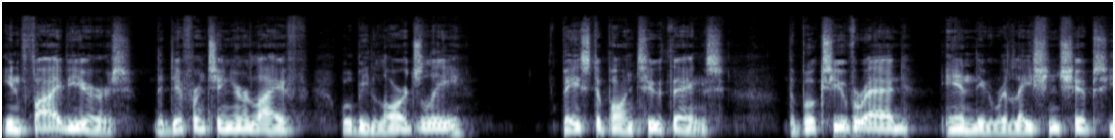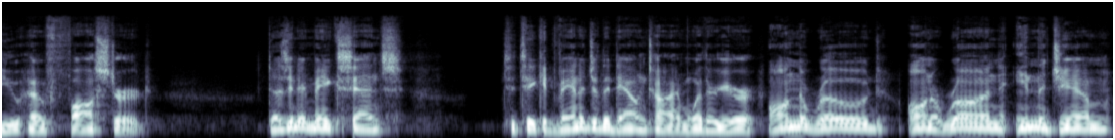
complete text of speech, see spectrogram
in five years, the difference in your life will be largely based upon two things the books you've read and the relationships you have fostered. Doesn't it make sense to take advantage of the downtime, whether you're on the road, on a run, in the gym,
